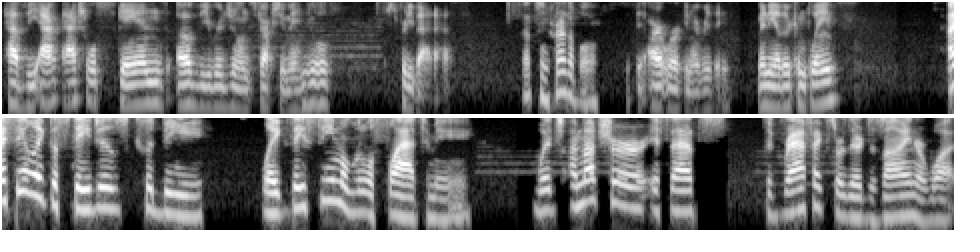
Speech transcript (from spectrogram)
have the ac- actual scans of the original instruction manuals, which is pretty badass That's incredible. with the artwork and everything. Any other complaints? I feel like the stages could be like they seem a little flat to me, which I'm not sure if that's the graphics or their design or what.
